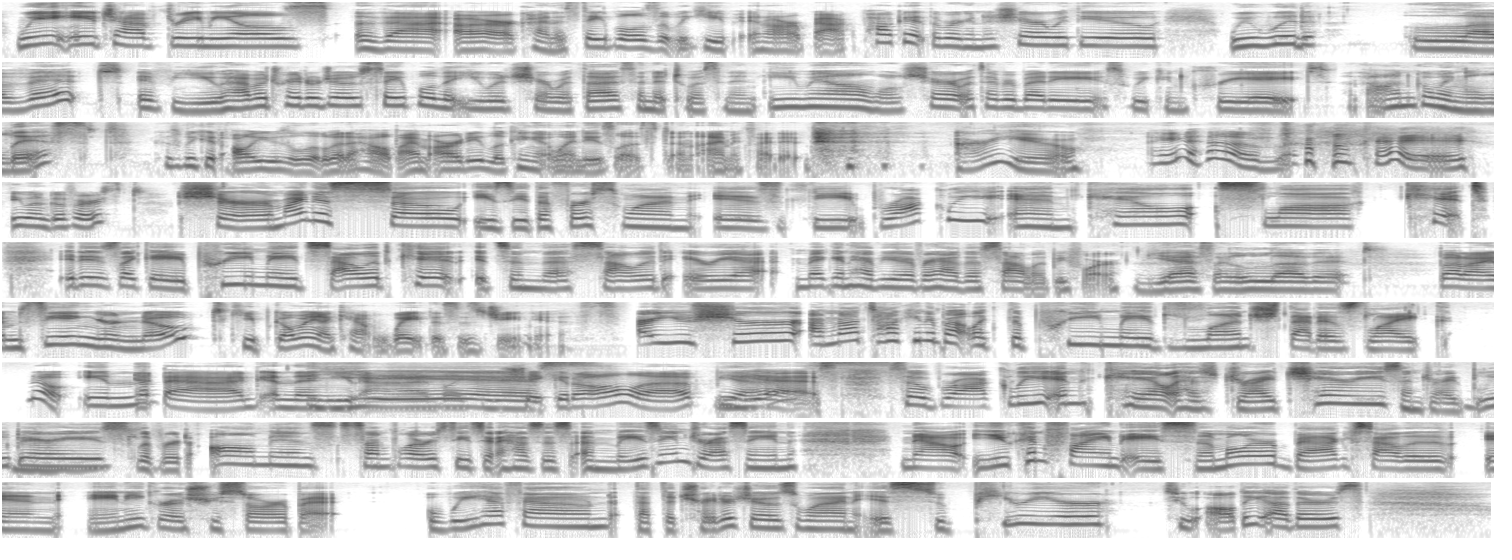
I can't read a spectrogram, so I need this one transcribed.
we each have three meals that are kind of staples that we keep in our back pocket that we're going to share with you. We would love it. If you have a Trader Joe's staple that you would share with us, send it to us in an email and we'll share it with everybody so we can create an ongoing list because we could all use a little bit of help. I'm already looking at Wendy's list and I'm excited. Are you? I am. Okay. You want to go first? Sure. Mine is so easy. The first one is the broccoli and kale slaw kit. It is like a pre made salad kit. It's in the salad area. Megan, have you ever had the salad before? Yes, I love it. But I'm seeing your note. Keep going. I can't wait. This is genius. Are you sure? I'm not talking about like the pre made lunch that is like No, in the bag, and then you add, like, you shake it all up. Yes. Yes. So broccoli and kale, it has dried cherries and dried blueberries, mm-hmm. slivered almonds, sunflower seeds, and it has this amazing dressing. Now, you can find a similar bagged salad in any grocery store, but we have found that the Trader Joe's one is superior to all the others.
